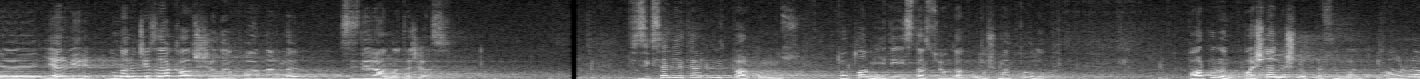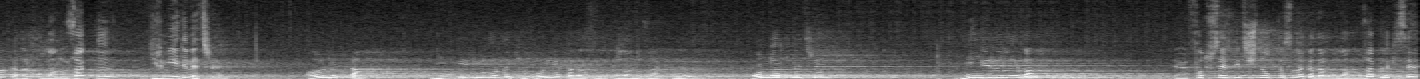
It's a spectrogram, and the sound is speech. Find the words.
e, yer verip bunların ceza karşılığı puanlarını sizlere anlatacağız. Fiziksel yeterlilik parkurumuz toplam 7 istasyondan oluşmakta olup parkurun başlangıç noktasından ağırlığa kadar olan uzaklığı 27 metre, ağırlıktan minlerin oradaki boyaya kadar olan uzaklığı 14 metre, minlerin oradan e, fotosel bitiş noktasına kadar olan uzaklık ise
